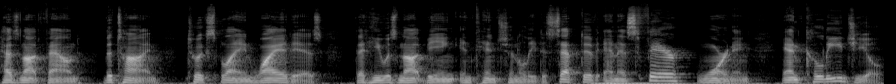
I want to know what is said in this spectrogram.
has not found the time to explain why it is that he was not being intentionally deceptive, and as fair warning and collegial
